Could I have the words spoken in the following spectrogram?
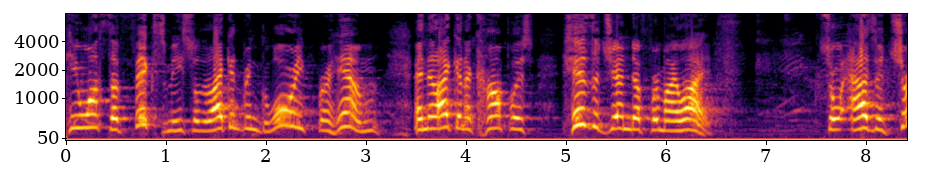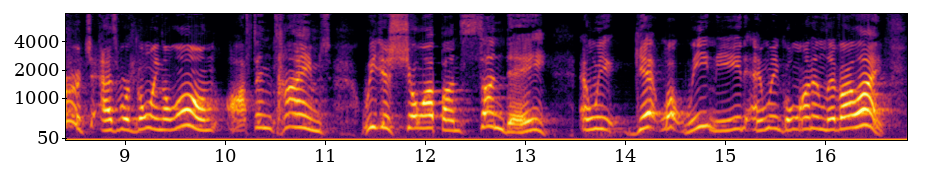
He wants to fix me so that I can bring glory for Him and that I can accomplish His agenda for my life. So, as a church, as we're going along, oftentimes we just show up on Sunday and we get what we need and we go on and live our life.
